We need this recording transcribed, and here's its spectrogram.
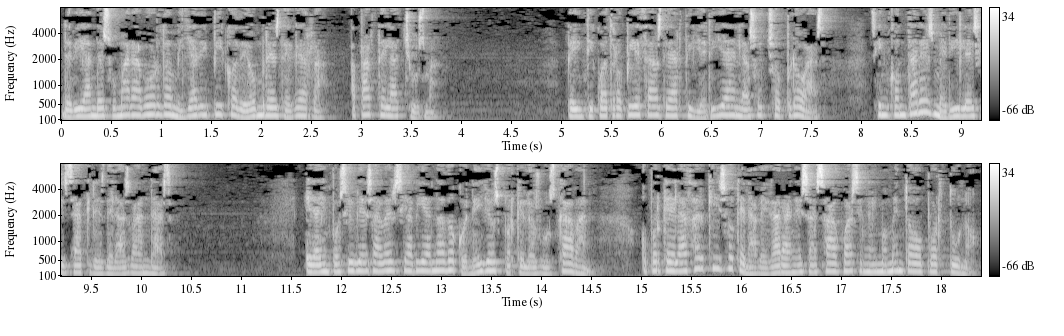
Debían de sumar a bordo millar y pico de hombres de guerra, aparte la chusma. Veinticuatro piezas de artillería en las ocho proas, sin contar esmeriles y sacres de las bandas. Era imposible saber si habían dado con ellos porque los buscaban, o porque el azar quiso que navegaran esas aguas en el momento oportuno.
